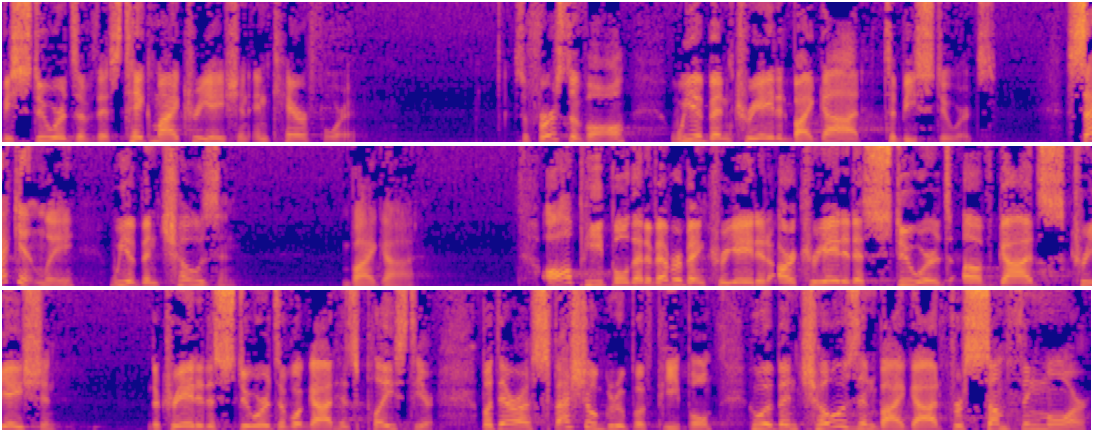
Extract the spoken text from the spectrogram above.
Be stewards of this. Take my creation and care for it. So, first of all, we have been created by God to be stewards. Secondly, we have been chosen by God. All people that have ever been created are created as stewards of God's creation. They're created as stewards of what God has placed here. But there are a special group of people who have been chosen by God for something more.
